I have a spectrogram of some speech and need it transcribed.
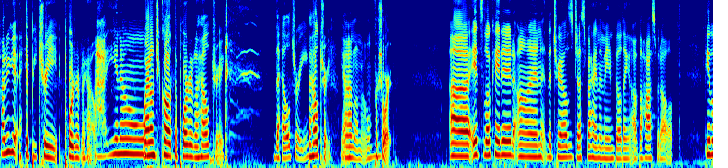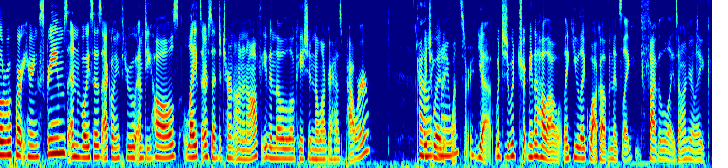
how do you get hippie tree porter to hell? Uh, you know, Why don't you call it the porter to hell tree? the Hell Tree. The hell tree. Yeah. I don't know. For short. Uh, it's located on the trails just behind the main building of the hospital. People report hearing screams and voices echoing through empty halls. Lights are said to turn on and off, even though the location no longer has power. Kind Which like would- my one story. Yeah, which would trip me the hell out. Like you like walk up and it's like five of the lights are on. You're like,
